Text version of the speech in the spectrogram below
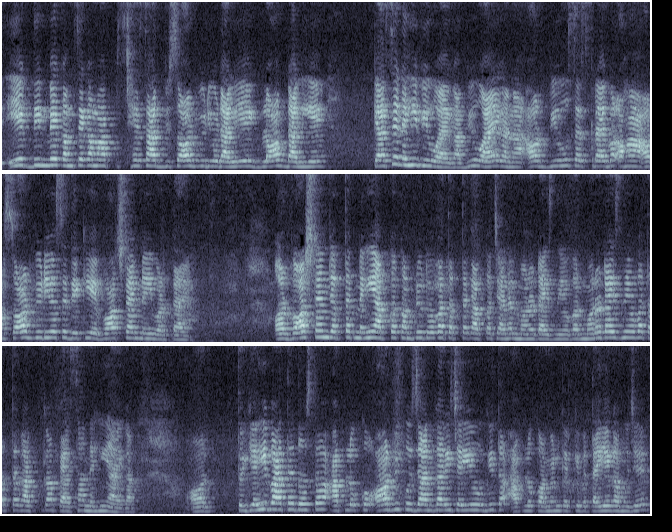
एक दिन में कम से कम आप छः सात शॉर्ट वीडियो डालिए, एक ब्लॉग डालिए कैसे नहीं व्यू आएगा? व्यू आएगा ना? और व्यू सब्सक्राइबर हाँ और शॉर्ट वीडियो से देखिए वॉच टाइम नहीं बढ़ता है। और वॉच टाइम जब तक नहीं आपका कंप्लीट होगा, तब तक आपका चैनल मोनेटाइज नहीं होगा। और मोनेटाइज नहीं होगा, तब तक आपका पैसा नहीं आएगा। और तो यही बात है दोस्तों, आप लोग को और भी कुछ जानकारी चाहिए होगी तो आप लोग कमेंट करके बताइएगा मुझे।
